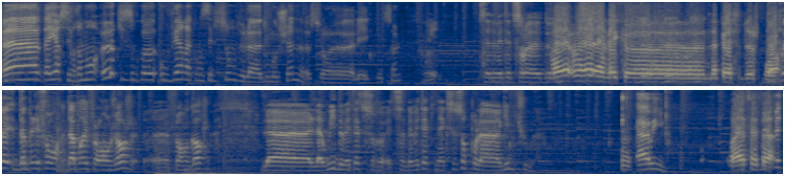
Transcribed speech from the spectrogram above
Euh, D'ailleurs, c'est vraiment eux qui ont euh, ouvert la conception de la, du motion euh, sur euh, les consoles. Ça devait être sur la. de- Ouais, ouais, avec euh, de la PS2, je crois. D'après d'après Florent, d'après Florent George, euh, Florent Gorge, la, la Wii devait être sur, ça devait être un accessoire pour la GameCube. Ah oui. Ouais, c'est ça. Fait,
